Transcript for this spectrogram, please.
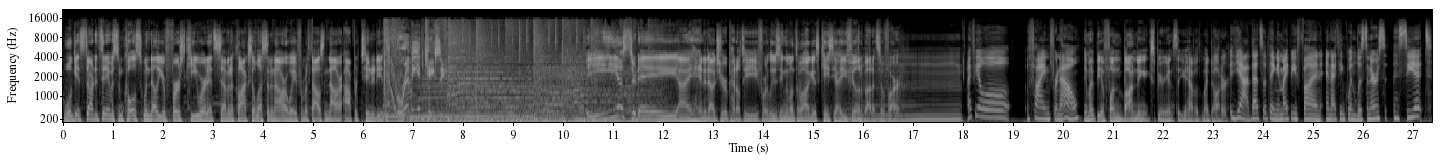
we'll get started today with some Cole Swindell, your first keyword at 7 o'clock, so less than an hour away from a $1,000 opportunity. It's Remy and Casey. Yesterday, I handed out your penalty for losing the month of August. Casey, how are you feeling about it so far? I feel fine for now. It might be a fun bonding experience that you have with my daughter. Yeah, that's the thing. It might be fun. And I think when listeners see it,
